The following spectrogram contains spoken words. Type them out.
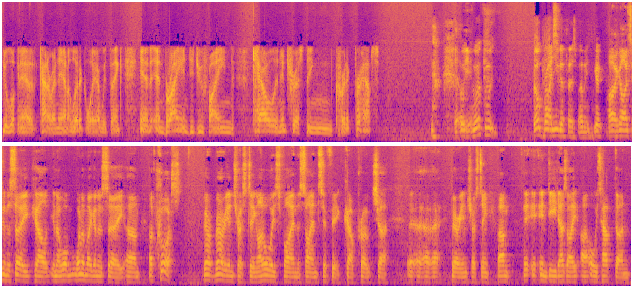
you're looking at it kind of an analytical way, I would think. And and Brian, did you find Cal an interesting critic, perhaps? Oh, yeah. working with. Well, Brian, you go first. I mean, go. I was going to say, Cal. You know, what, what am I going to say? Um, of course, very, very interesting. I always find the scientific approach uh, uh, uh, very interesting. Um, I- indeed, as I always have done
